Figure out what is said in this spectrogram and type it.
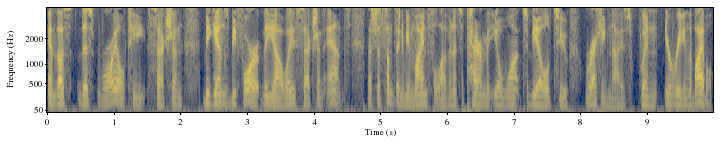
and thus this royalty section begins begins before the Yahweh section ends. That's just something to be mindful of, and it's a pattern that you'll want to be able to recognize when you're reading the Bible.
